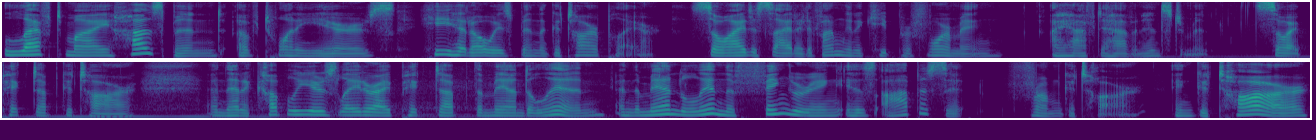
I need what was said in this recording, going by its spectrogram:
left my husband of 20 years, he had always been the guitar player. So I decided if I'm going to keep performing, I have to have an instrument. So I picked up guitar. And then a couple years later, I picked up the mandolin. And the mandolin, the fingering is opposite from guitar. And guitar,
